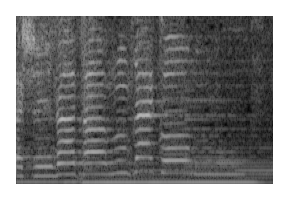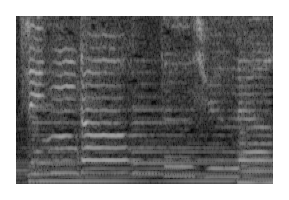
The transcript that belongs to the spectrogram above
还是那躺在公路尽头的月亮。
